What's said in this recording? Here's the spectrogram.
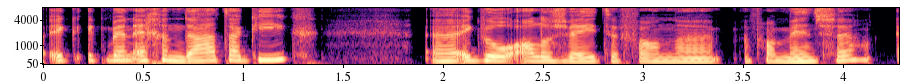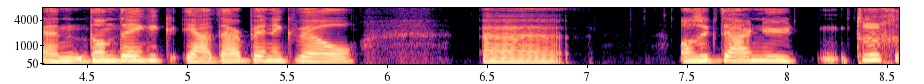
ik, ik ben echt een datageek. Eh ik wil alles weten van, eh, van mensen. En dan denk ik, ja, daar ben ik wel... eh, als ik daar nu terug,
